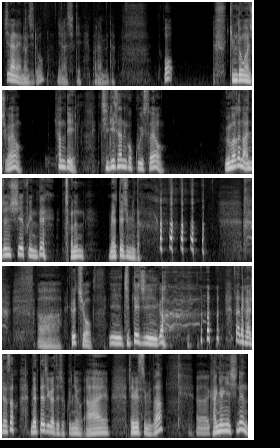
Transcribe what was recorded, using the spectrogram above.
진한 에너지로 일하시기 바랍니다. 김동환 씨가요. 현디, 지리산 걷고 있어요. 음악은 완전 CF인데 저는 멧돼지입니다. 아, 그렇죠. 이 집돼지가 가셔서 멧돼지가 되셨군요. 아유, 재밌습니다. 어, 강영희 씨는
